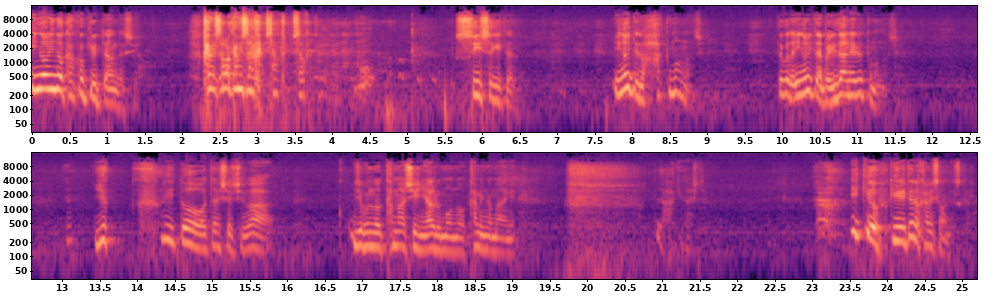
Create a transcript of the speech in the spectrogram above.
祈りの過呼吸ってあるんですよ。神様神様神様神様。もう吸いすぎてる。祈りっていうのは吐くもんなんですよ。ということは祈りってやっぱり委ねるってもんなんですよ。ゆっくりと私たちは自分の魂にあるものを神の前にふーって吐き出してる。息を吹き入れてるの神様ですから。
